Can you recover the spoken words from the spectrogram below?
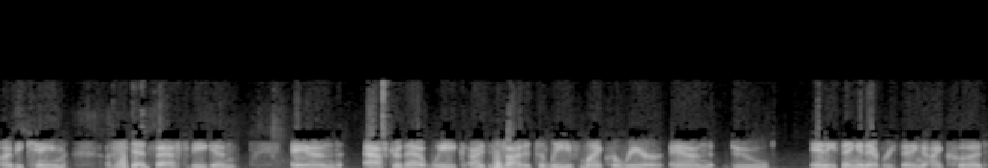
I became a steadfast vegan. And after that week, I decided to leave my career and do anything and everything I could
